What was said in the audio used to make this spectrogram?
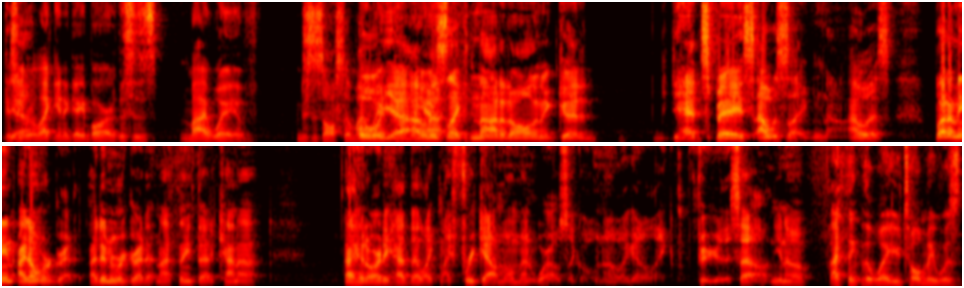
because yeah. you were like in a gay bar. This is my way of. This is also my oh way of yeah, I was out. like not at all in a good headspace. I was like, no, I was, but I mean, I don't regret it. I didn't regret it, and I think that kind of, I had already had that like my freak out moment where I was like, oh no, I gotta like figure this out, you know. I think the way you told me was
